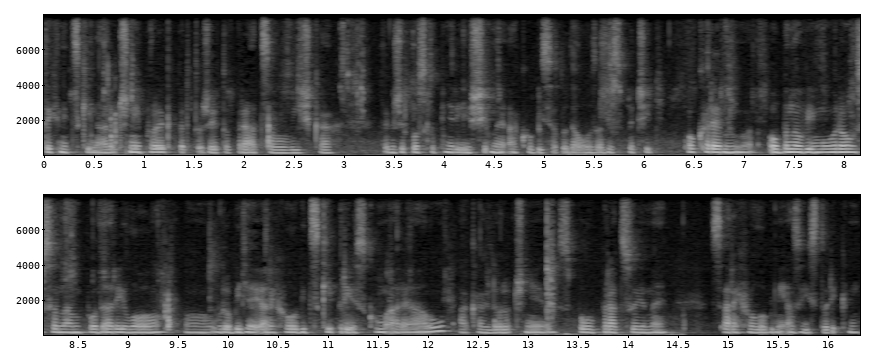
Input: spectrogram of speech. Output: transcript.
technicky náročný projekt, pretože je to práca vo výškach takže postupne riešime, ako by sa to dalo zabezpečiť. Okrem obnovy múrov sa nám podarilo urobiť aj archeologický prieskum areálu a každoročne spolupracujeme s archeológmi a s historikmi.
